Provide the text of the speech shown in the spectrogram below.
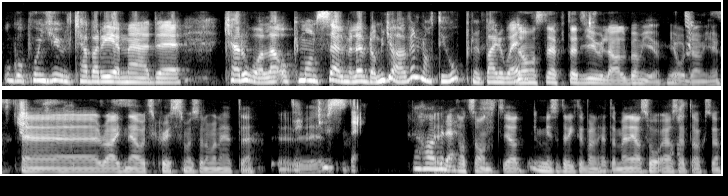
och gå på en julkabaré med eh, Carola och Måns Zelmerlöw. De gör väl något ihop nu by the way? de släppte ett julalbum ju, gjorde de ju. Eh, right now it's Christmas eller vad den hette. Eh, Just det, det har vi det. Något sånt. Jag minns inte riktigt vad den heter, men jag, så, jag har sett det också.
